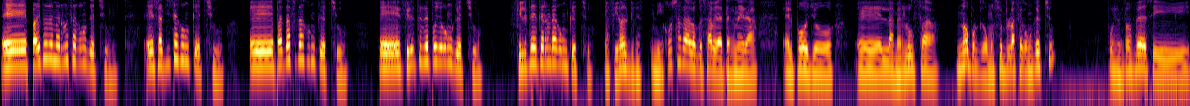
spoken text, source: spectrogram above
Eh, palitos de merluza con ketchup. Eh, salchichas con ketchup. Eh, patatas fritas con ketchup. Eh, filetes de pollo con ketchup. Filete de ternera con ketchup. Y al final dices, mi hijo sabe a lo que sabe la ternera, el pollo, eh, la merluza. No, porque como siempre lo hace con ketchup, pues entonces si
